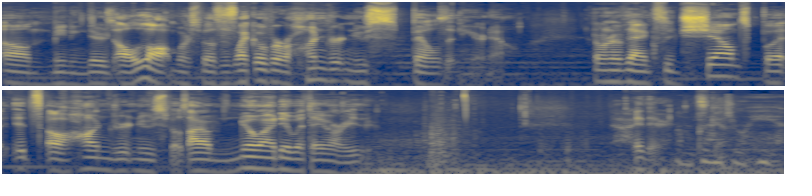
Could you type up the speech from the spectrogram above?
Um, meaning there's a lot more spells. There's like over a hundred new spells in here now. I don't know if that includes shouts, but it's a hundred new spells. I have no idea what they are either. Hi there. I'm Let's glad go. you're here.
